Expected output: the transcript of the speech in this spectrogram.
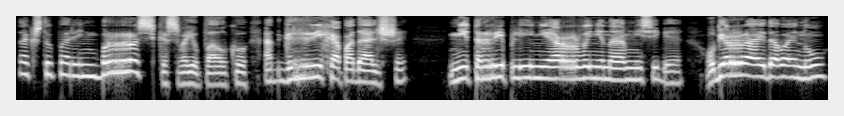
Так что, парень, брось-ка свою палку от греха подальше. Не трепли нервы ни нам, ни себе. Убирай давай, ну.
